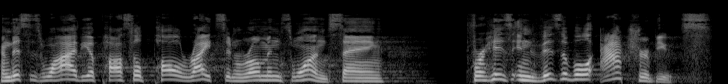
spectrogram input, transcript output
And this is why the Apostle Paul writes in Romans 1 saying, For his invisible attributes,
